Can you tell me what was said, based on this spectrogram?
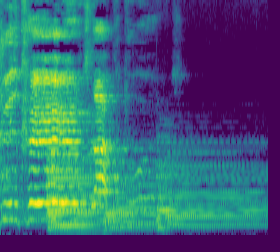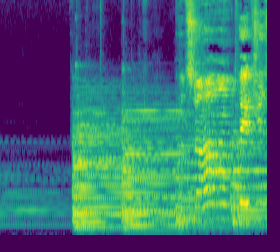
drew the curtains, locked the doors. Put some pictures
